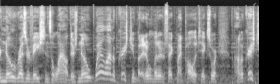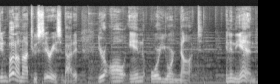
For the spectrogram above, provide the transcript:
are no reservations allowed. There's no, well, I'm a Christian, but I don't let it affect my politics, or I'm a Christian, but I'm not too serious about it. You're all in or you're not. And in the end,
